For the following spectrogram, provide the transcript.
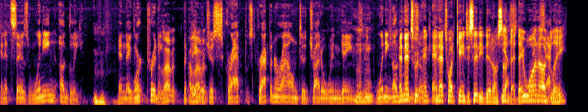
and it says "Winning Ugly." Mm-hmm. And they weren't pretty. I love it. But they were it. just scrap scrapping around to try to win games. Mm-hmm. And winning ugly. And that's what okay. and, and, that's what Kansas City did on Sunday. Yes, they won exactly. ugly.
